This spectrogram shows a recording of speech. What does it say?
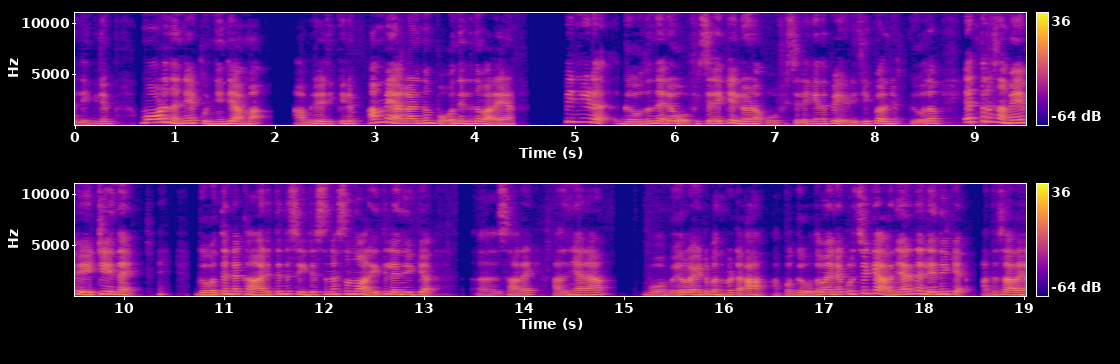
അല്ലെങ്കിലും മോൾ തന്നെ കുഞ്ഞിന്റെ അമ്മ. അവരൊരിക്കലും അമ്മയാകാനൊന്നും പോകുന്നില്ലെന്ന് പറയാണ്. പിന്നീട് ഗൗതം നേരെ ഓഫീസിലേക്ക് ചെല്ലുവാണ്. ഓഫീസിലേക്ക് എന്നപ്പോ എ ഡി ജി പറഞ്ഞു ഗൗതം എത്ര സമയം വെയിറ്റ് ചെയ്യുന്നേ? ഗൗതത്തിന്റെ കാര്യത്തിന്റെ സീരിയസ്നെസ് ഒന്നും അറിയത്തില്ലെന്ന് ചോദിക്കുക "ആ, സാറേ അത് ഞാൻ ആ ബോംബെറുമായിട്ട് ബന്ധപ്പെട്ട ആ അപ്പൊ ഗൗതം അതിനെ കുറിച്ചൊക്കെ അറിഞ്ഞായിരുന്നല്ലേ എന്ന് ചോദിക്കുക അത് സാറേ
